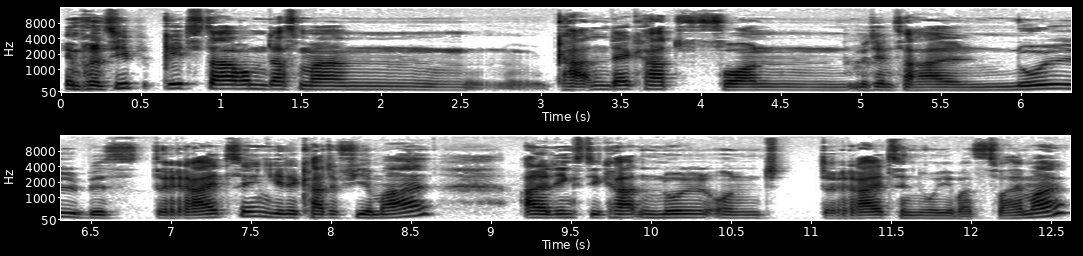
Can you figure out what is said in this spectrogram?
Im Prinzip geht's darum, dass man Kartendeck hat von mit den Zahlen 0 bis 13, jede Karte viermal. Allerdings die Karten 0 und 13 nur jeweils zweimal.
